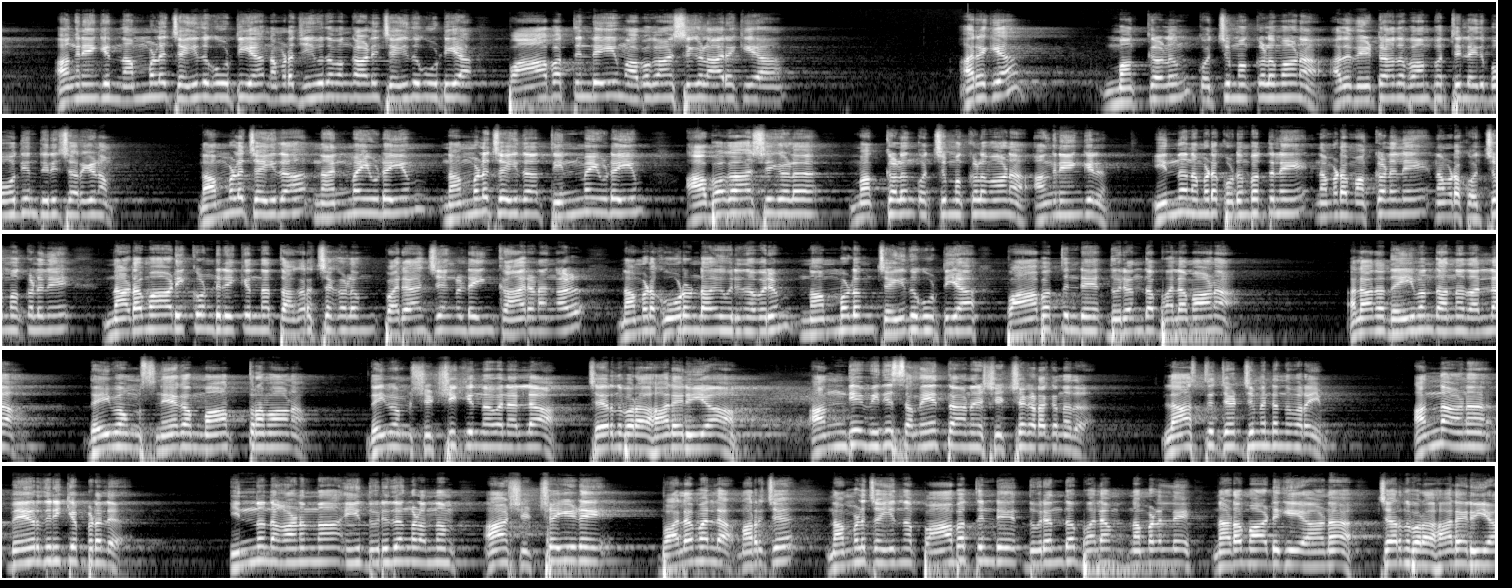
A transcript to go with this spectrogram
അങ്ങനെയെങ്കിൽ നമ്മൾ ചെയ്തു കൂട്ടിയ നമ്മുടെ ജീവിത പങ്കാളി ചെയ്തു കൂട്ടിയ പാപത്തിന്റെയും അവകാശികൾ ആരൊക്കെയാ? ആരൊക്കെയാ? മക്കളും കൊച്ചുമക്കളുമാണ്. അത് വീട്ടാതെ പോകാൻ പറ്റില്ല. ഇത് ബോധ്യം തിരിച്ചറിയണം. നമ്മൾ ചെയ്ത നന്മയുടെയും നമ്മൾ ചെയ്ത തിന്മയുടെയും അവകാശികൾ മക്കളും കൊച്ചുമക്കളുമാണ്. അങ്ങനെയെങ്കിൽ ഇന്ന് നമ്മുടെ കുടുംബത്തിലെ നമ്മുടെ മക്കളിലെ നമ്മുടെ കൊച്ചുമക്കളിലെ നടമാടിക്കൊണ്ടിരിക്കുന്ന തകർച്ചകളും പരാജയങ്ങളുടെയും കാരണങ്ങൾ നമ്മുടെ കൂടുണ്ടായി വരുന്നവരും നമ്മളും ചെയ്തു കൂട്ടിയ പാപത്തിന്റെ ദുരന്ത ഫലമാണ് അല്ലാതെ ദൈവം തന്നതല്ല. ദൈവം സ്നേഹം മാത്രമാണ്. ദൈവം ശിക്ഷിക്കുന്നവനല്ല. ചേർന്ന് പറ ഹാലലിയ. അന്ത്യവിധി സമയത്താണ് ശിക്ഷ കിടക്കുന്നത്. ലാസ്റ്റ് ജഡ്ജ്മെന്റ് എന്ന് പറയും. അന്നാണ് വേർതിരിക്കപ്പെടൽ ഇന്ന് കാണുന്ന ഈ ദുരിതങ്ങളൊന്നും ആ ശിക്ഷയുടെ ഫലമല്ല. മറിച്ച് നമ്മൾ ചെയ്യുന്ന പാപത്തിന്റെ ദുരന്ത ഫലം നമ്മളിലെ നടമാടുകയാണ്. ചേർന്ന് പറ ഹാലലുയ്യ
